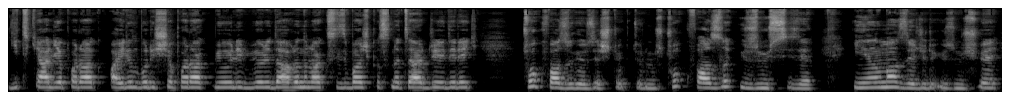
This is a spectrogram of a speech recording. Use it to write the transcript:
git gel yaparak, ayrıl barış yaparak, böyle böyle davranarak, sizi başkasına tercih ederek çok fazla gözyaşı döktürmüş. Çok fazla üzmüş sizi. İnanılmaz derecede üzmüş ve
